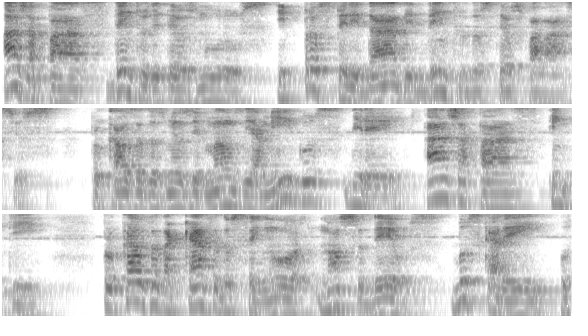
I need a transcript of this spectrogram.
Haja paz dentro de teus muros e prosperidade dentro dos teus palácios. Por causa dos meus irmãos e amigos, direi: haja paz em ti. Por causa da casa do Senhor, nosso Deus, buscarei o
